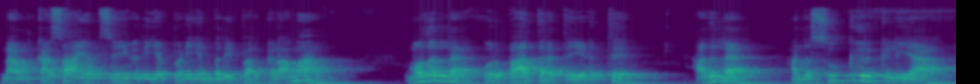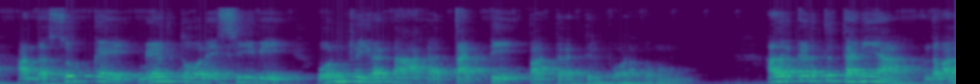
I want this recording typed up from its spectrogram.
நாம் கசாயம் செய்வது எப்படி என்பதை பார்க்கலாமா? முதல்ல ஒரு பாத்திரத்தை எடுத்து அதில் அந்த சுக்கு இருக்கு இல்லையா? அந்த சுக்கை மேல் தோலை சீவி ஒன்று இரண்டாக தட்டி பாத்திரத்தில் போடவும். அதற்கடுத்து தனியா அந்த வர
